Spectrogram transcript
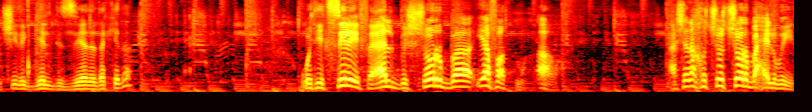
نشيل الجلد الزيادة ده كده. وتتسلق في قلب الشوربة. يا فاطمة. آه. عشان آخد شوية شوربة حلوين.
